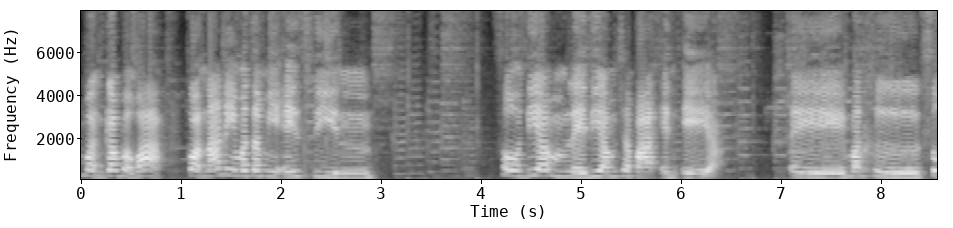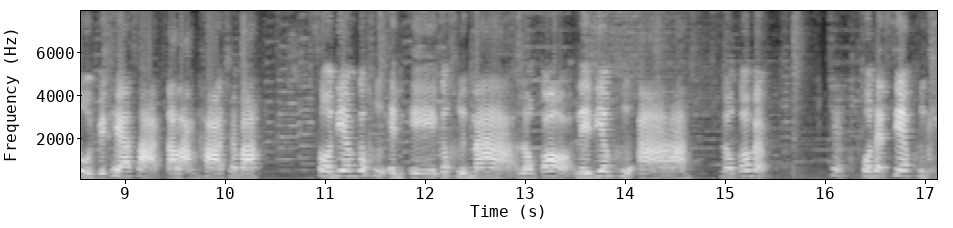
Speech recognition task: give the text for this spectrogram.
เหมือนกับแบบว่า ก่อนหน้านี้มันจะมีไอซีน โซเดียมเลเดียมใช่ปะ Na อะเอมันคือสูตรวิทยาศาสตร์ตารางธาตุใช่ปะโซเดียมก็คือ Na ก็คือหน้า แล้วก็เลเดียมคือ R แล้วก็แบบ โพแทสเซียมคือ K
